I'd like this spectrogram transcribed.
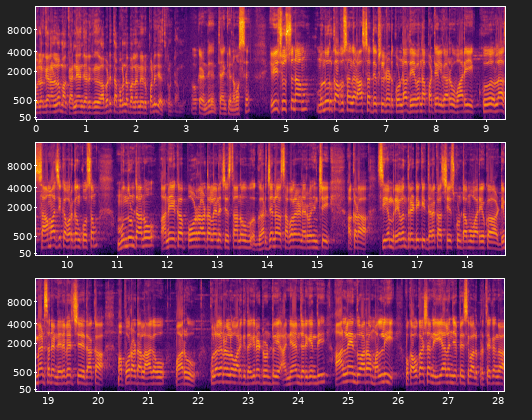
కులగణంలో మాకు అన్యాయం జరిగింది కాబట్టి తప్పకుండా బల నిరూపణ చేసుకుంటాము. ఓకే అండి. Thank you. నమస్తే. ఇవి చూస్తున్నాం మునూరు కాపు సంఘ రాష్ట్ర అధ్యక్షులైన కొండా దేవన్న పటేల్ గారు వారి కుల సామాజిక వర్గం కోసం ముందుంటాను అనేక పోరాటాలైనా చేస్తాను గర్జన సభలను నిర్వహించి అక్కడ సీఎం రేవంత్ రెడ్డికి దరఖాస్తు చేసుకుంటాము. వారి యొక్క డిమాండ్స్ అనేవి నెరవేర్చేదాకా మా పోరాటాలు ఆగవు. వారు కులగణంలో వారికి తగినటువంటి అన్యాయం జరిగింది. ఆన్లైన్ ద్వారా మళ్ళీ ఒక అవకాశాన్ని ఇవ్వాలని చెప్పేసి వాళ్ళు ప్రత్యేకంగా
